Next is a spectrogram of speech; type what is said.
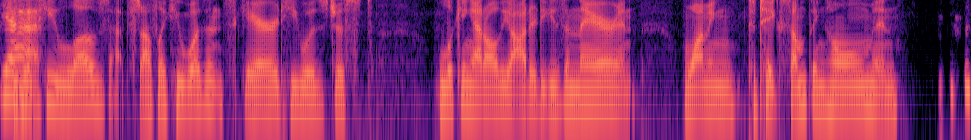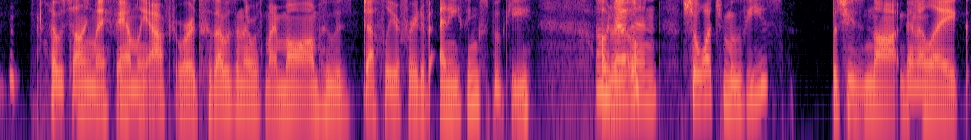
Yeah. because he loves that stuff. Like he wasn't scared. He was just looking at all the oddities in there and wanting to take something home. And I was telling my family afterwards because I was in there with my mom, who is deathly afraid of anything spooky. Oh, other no. than she'll watch movies, but she's not gonna like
